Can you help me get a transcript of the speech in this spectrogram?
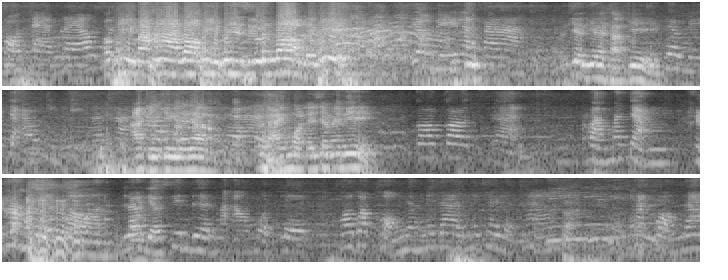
ขอแถมแล้วเพราะพี่มาห้ารอบพี่ยังไม่ได้ซื้อทั้งรอบเลยพี่ เที่ยวนี้แหละค่ะเที่ยวนี้นะครับพี่ เที่ยวนี้จะเอาจริงๆนะคะอะจริงๆนะครับขายหมดเลยใช่ไหมพี่ ก็ก็อะวางมาจำ ห้าเดือนก่อน แล้วเดี๋ยวสิ้นเดือนมาเอาหมดเลย เพราะว่าของยังไม่ได้ไม่ใช่เหรอคะถ้าของได้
